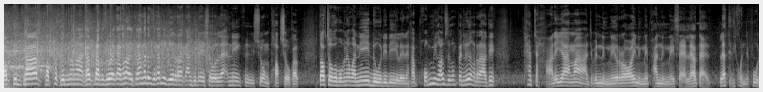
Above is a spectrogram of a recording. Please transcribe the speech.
ขอบคุณครับ ขอบพระคุณมากๆครับ กลับมาสู่รายการของเราอีกครั้งครับท่านผู้ชมครับนี่คือรายการ Today Show และนี่คือช่วง Talk Show ครับ Talk Show กับผมในวันนี้ดูดีๆเลยนะครับ ผมมีความรู้สึกว่าเป็นเรื่องราวที่แทบจะหาได้ยากมาก อาจจะเป็นหนึ่งในร้อยหนึ่งในพันหนึ่งในแสนแล้วแต่แล้วแต่ที่คนจะพูด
